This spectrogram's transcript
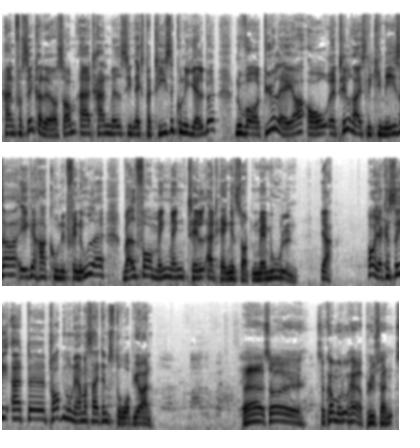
Han forsikrede os om, at han med sin ekspertise kunne hjælpe, nu hvor dyrlæger og uh, tilrejsende kinesere ikke har kunnet finde ud af, hvad får Meng Meng til at hænge sådan med mulen. Ja. Og jeg kan se, at uh, Torben nu nærmer sig den store bjørn. Ja, så, øh, så kommer du her, plus Hans.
